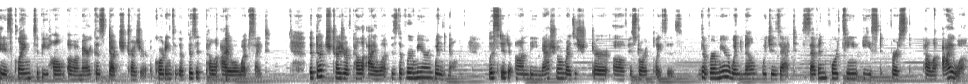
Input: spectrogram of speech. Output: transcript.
It is claimed to be home of America's Dutch treasure, according to the Visit Pella, Iowa website. The Dutch treasure of Pella, Iowa is the Vermeer Windmill, listed on the National Register of Historic Places. The Vermeer Windmill, which is at 714 East 1st Pella, Iowa,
